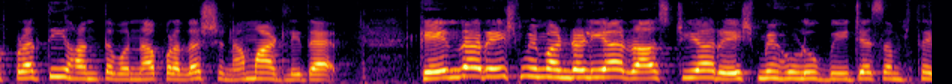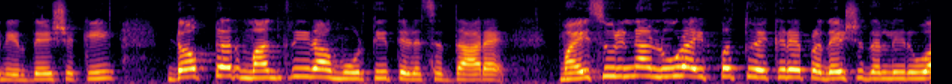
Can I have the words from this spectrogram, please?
ಪ್ರತಿ ಹಂತವನ್ನ ಪ್ರದರ್ಶನ ಮಾಡಲಿದೆ. ಕೇಂದ್ರ ರೇಷ್ಮೆ ಮಂಡಳಿಯ ರಾಷ್ಟ್ರೀಯ ರೇಷ್ಮೆ ಹುಳು ಬೀಜ ಸಂಸ್ಥೆ ನಿರ್ದೇಶಕಿ ಡಾಕ್ಟರ್ ಮಂತ್ರಿರಾ ಮೂರ್ತಿ ತಿಳಿಸಿದ್ದಾರೆ. ಮೈಸೂರಿನ ನೂರ ಇಪ್ಪತ್ತು ಎಕರೆ ಪ್ರದೇಶದಲ್ಲಿರುವ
